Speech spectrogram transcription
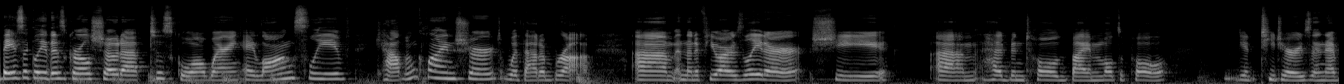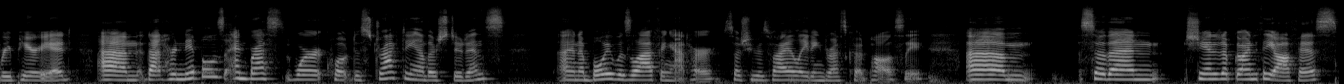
basically, this girl showed up to school wearing a long sleeve Calvin Klein shirt without a bra. Um, and then a few hours later, she um, had been told by multiple you know, teachers in every period um, that her nipples and breasts were, quote, distracting other students, and a boy was laughing at her, so she was violating dress code policy. Um, so then she ended up going to the office.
